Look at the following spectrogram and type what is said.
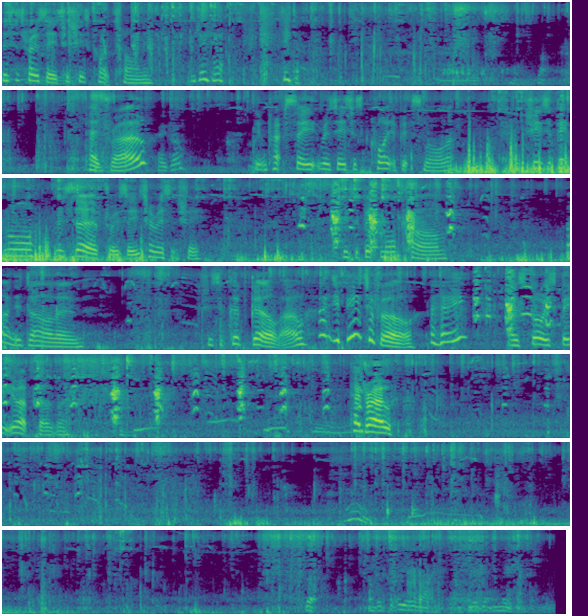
This is Rosita. She's quite tiny. Rosita. Rosita. Pedro. Pedro. You can perhaps see Rosita's quite a bit smaller. She's a bit more reserved, Rosita, isn't she? She's a bit more calm. Aren't you, darling? She's a good girl, though. Aren't you beautiful? Hey? Those beat you up, don't they? Uh. Pedro! Look, I'm going to put you away. You're getting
